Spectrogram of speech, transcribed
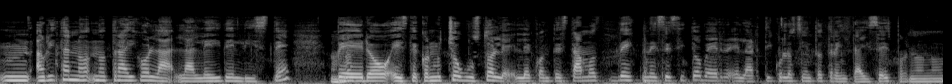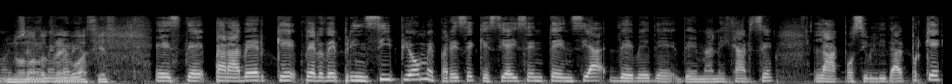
Mm, ahorita no, no traigo la, la ley del liste, pero este con mucho gusto le, le contestamos. De, necesito ver el artículo 136, porque no, no, no, no, no lo traigo, así es. Este, para ver qué, pero de principio me parece que si hay sentencia debe de, de manejarse la posibilidad, porque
